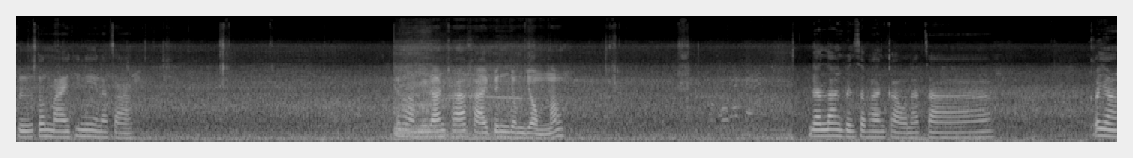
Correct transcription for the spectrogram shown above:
ซื้อต้นไม้ที่นี่นะจ๊ะนี่ค่ะมีร้านค้าขายเป็นหย่อมๆเนาะ ด้านล่างเป็นสะพานเก่านะจ๊ะ ก็ยัง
